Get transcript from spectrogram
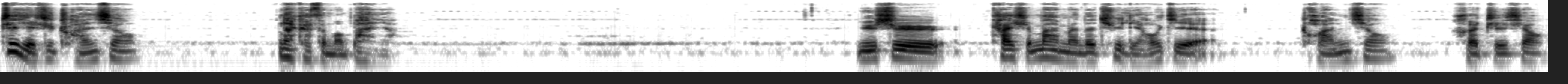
这也是传销，那可怎么办呀？于是开始慢慢的去了解传销和直销，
